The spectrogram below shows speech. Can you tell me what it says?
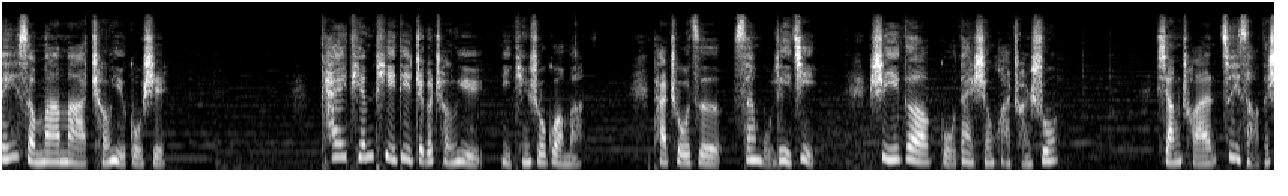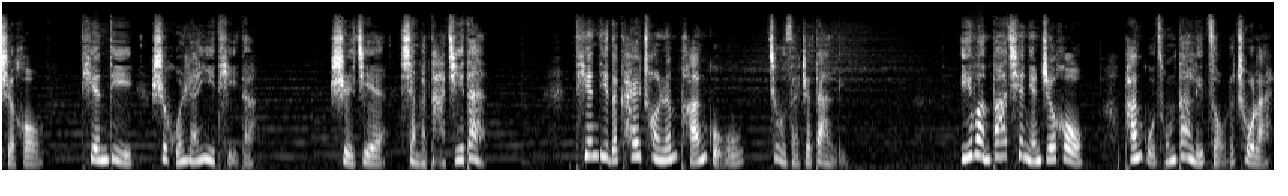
Lisa 妈妈成语故事。开天辟地这个成语你听说过吗？它出自《三五历记》，是一个古代神话传说。相传最早的时候，天地是浑然一体的，世界像个大鸡蛋，天地的开创人盘古就在这蛋里。一万八千年之后，盘古从蛋里走了出来，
